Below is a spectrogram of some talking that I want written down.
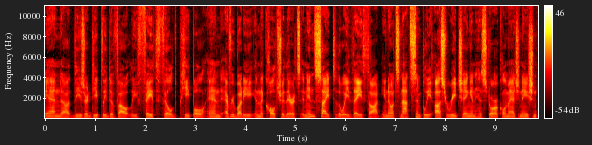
and uh, these are deeply devoutly faith filled people. And everybody in the culture there, it's an insight to the way they thought. You know, it's not simply us reaching in historical imagination.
